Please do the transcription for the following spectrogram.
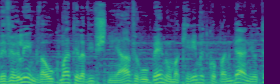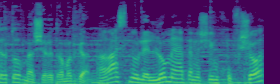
בברלין כבר הוקמה תל אביב שנייה, ורובנו מכירים את קופנגן יותר טוב מאשר את רמת גן. הרסנו ללא מעט אנשים חופשות.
